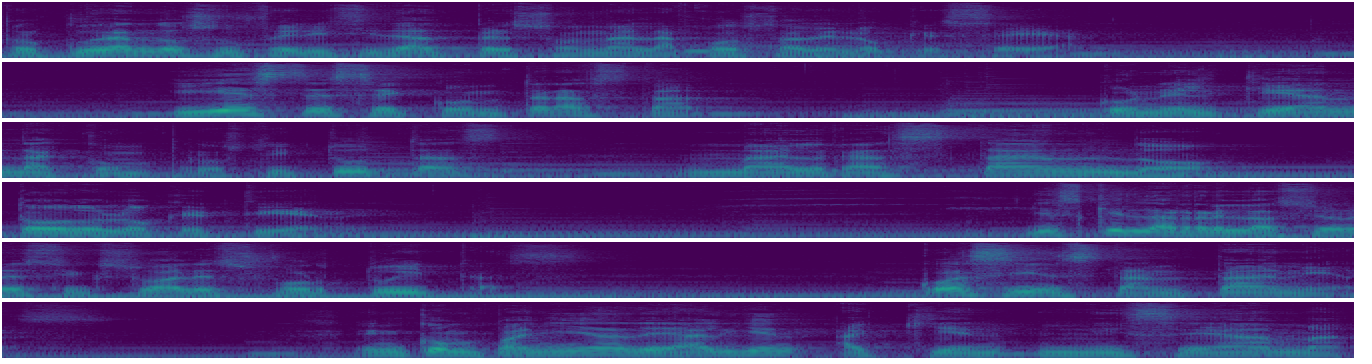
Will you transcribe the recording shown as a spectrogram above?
procurando su felicidad personal a costa de lo que sea. Y este se contrasta con el que anda con prostitutas malgastando todo lo que tiene. Y es que las relaciones sexuales fortuitas, casi instantáneas, en compañía de alguien a quien ni se ama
